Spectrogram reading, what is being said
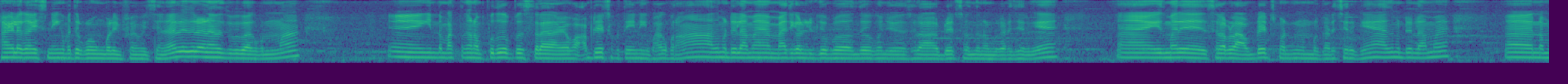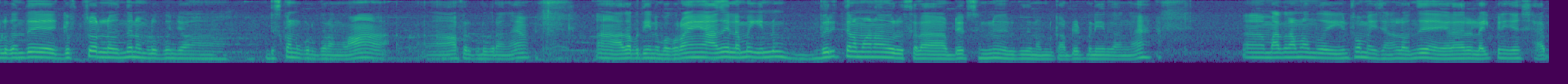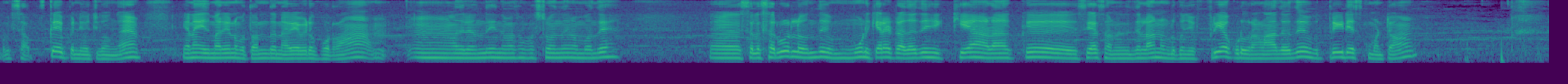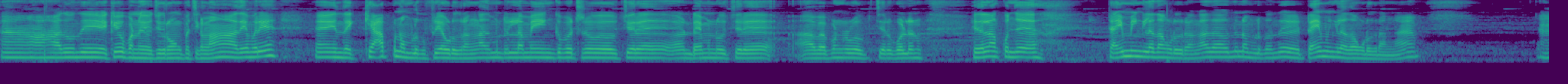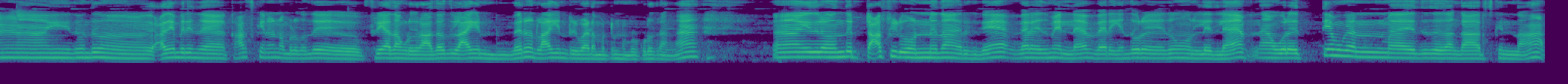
ஹாயில் guys நீங்கள் பார்த்துருக்கோம் உங்கள் இன்ஃபர்மேஷன் சேனல் இதில் என்ன பார்க்க போகிறோம்னா இந்த மாதத்துக்கான புது புது சில அப்டேட்ஸை பற்றி நீங்கள் பார்க்க போகிறோம் அது மட்டும் இல்லாமல் மேஜிக்கல் யூடியூப்பில் வந்து கொஞ்சம் சில அப்டேட்ஸ் வந்து நம்மளுக்கு கிடச்சிருக்கு. இது மாதிரி சில பல அப்டேட்ஸ் மட்டும் நம்மளுக்கு கிடச்சிருக்கு. அது மட்டும் இல்லாமல் நம்மளுக்கு வந்து கிஃப்ட் ஸ்டோரில் வந்து நம்மளுக்கு கொஞ்சம் டிஸ்கவுண்ட் கொடுக்குறாங்களாம். ஆஃபர் கொடுக்குறாங்க. அதை பற்றி இன்னும் பார்க்குறோம் அதுவும் இல்லாமல் இன்னும் வெறித்தனமான ஒரு சில அப்டேட்ஸ் இன்னும் இருக்குது. நம்மளுக்கு அப்டேட் பண்ணியிருக்காங்க. மறந்துடாமல் நம்ம இன்ஃபர்மேஷன் சேனல் வந்து எல்லோரும் லைக் பண்ணி ஷேர் பண்ணி சப்ஸ்கிரைப் பண்ணி வச்சுக்கோங்க. ஏன்னா இது மாதிரியே நம்ம தொடர்ந்து நிறைய வீடியோ போடுறோம். அதில் வந்து இந்த மாதம் ஃபஸ்ட்டு வந்து நம்ம வந்து சில சர்வரில் வந்து மூணு கேரக்டர் அதாவது கே அலாக்கு சிஆர் இதெல்லாம் நம்மளுக்கு கொஞ்சம் ஃப்ரீயாக கொடுக்குறாங்களா அதாவது த்ரீ டேஸ்க்கு மட்டும். அது வந்து கேவ் பண்ணி வச்சுக்கிறவங்க வச்சுக்கலாம். அதே மாதிரி இந்த கேப் நம்மளுக்கு ஃப்ரீயாக கொடுக்குறாங்க. அது மட்டும் இல்லாமல் இங்கு பெற்ற வச்சரு டைமண்ட் வச்சரு வெப்பன் வச்சரு கோல்டன் இதெல்லாம் கொஞ்சம் டைமிங்கில் தான் கொடுக்குறாங்க. அதாவது நம்மளுக்கு வந்து டைமிங்கில் தான் கொடுக்குறாங்க. இது வந்து அதேமாதிரி இந்த கார் ஸ்கேனும் நம்மளுக்கு வந்து ஃப்ரீயாக தான் கொடுக்குறாங்க. அதாவது லாகின் வெறும் லாகின் ரிவார்டை மட்டும் நம்மளுக்கு கொடுக்குறாங்க. இதில் வந்து டாப் ஸ்பீடு ஒன்று தான் இருக்குது. வேறு எதுவுமே இல்லை. வேறு எந்த ஒரு இதுவும் இல்லை இதில். ஒரு தேமுக இது தான் கார் ஸ்கின் தான்.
